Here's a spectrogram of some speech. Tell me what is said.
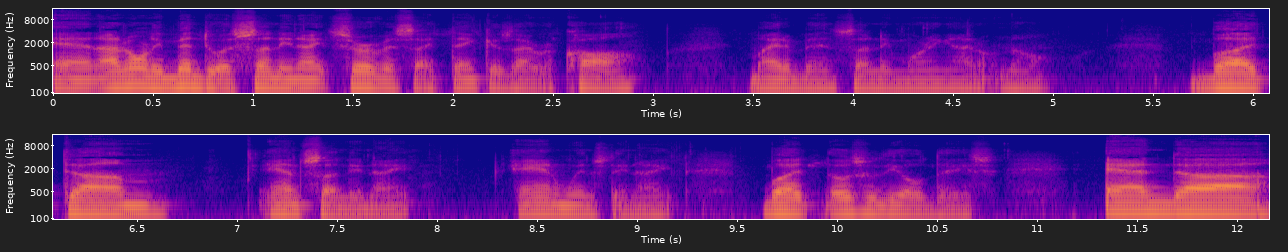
and I'd only been to a Sunday night service, I think, as I recall. Might have been Sunday morning, I don't know. But, um, and Sunday night, and Wednesday night. But those were the old days. And uh,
